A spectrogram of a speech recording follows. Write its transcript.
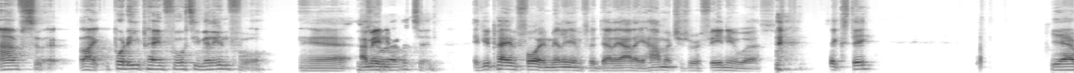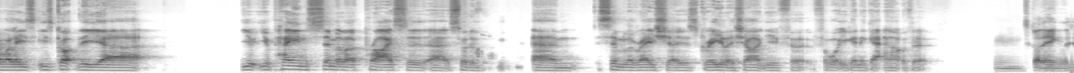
Absolutely. Like, what are you paying 40 million for? Yeah. I mean, Everton. if you're paying 40 million for Dele Alli, how much is Raphinha worth? 60? Yeah, well, he's he's got the uh you, are paying similar price, uh, sort of um, similar ratios, Grealish, aren't you, for for what you're going to get out of it? Mm, it's got the English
